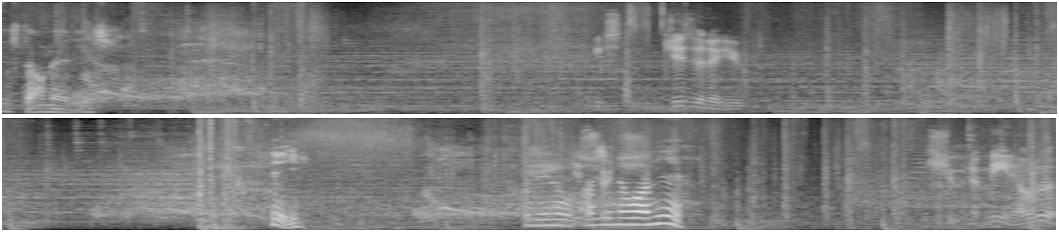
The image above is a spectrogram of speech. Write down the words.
It's down there, it is. He's jizzing at you. He? How do you know, how do you know I'm here? Shooting at me now, look.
